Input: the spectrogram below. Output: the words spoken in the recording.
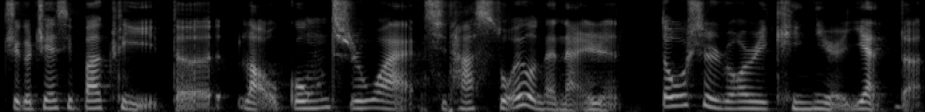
这个 Jessie Buckley 的老公之外，其他所有的男人都是 Rory Kinnear 演的，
